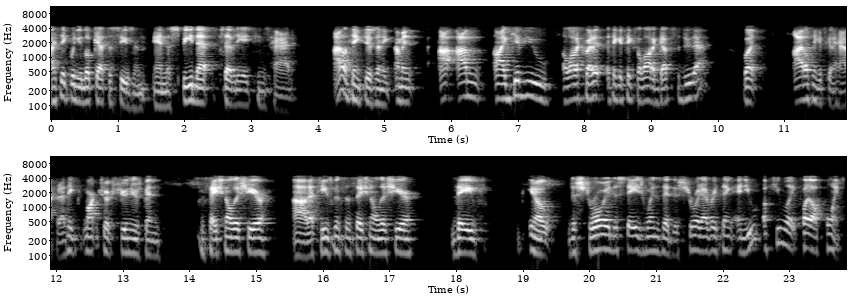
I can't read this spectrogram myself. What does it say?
I think when you look at the season and the speed that 78 teams had, I don't think there's any. I mean, I, I'm I give you a lot of credit. I think it takes a lot of guts to do that, but I don't think it's going to happen. I think Martin Truex Jr. has been sensational this year. Uh, that team's been sensational this year. They've, you know, destroyed the stage wins. They've destroyed everything, and you accumulate playoff points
